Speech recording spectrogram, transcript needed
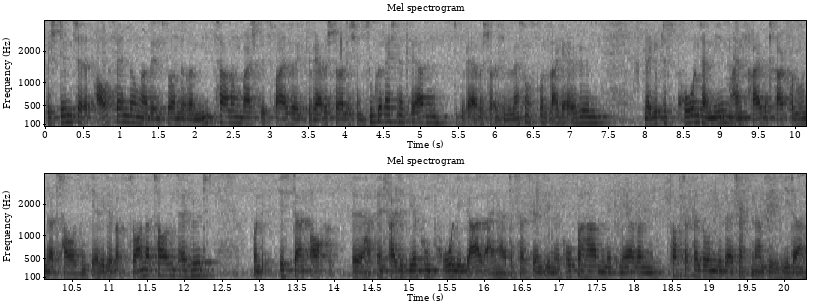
bestimmte Aufwendungen, also insbesondere Mietzahlungen beispielsweise, gewerbesteuerlich hinzugerechnet werden, die gewerbesteuerliche Bemessungsgrundlage erhöhen. Und da gibt es pro Unternehmen einen Freibetrag von 100.000. Der wird jetzt auf 200.000 erhöht und ist dann auch, äh, entfaltet Wirkung pro Legaleinheit. Das heißt, wenn Sie eine Gruppe haben mit mehreren Tochterpersonengesellschaften, haben Sie jeder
